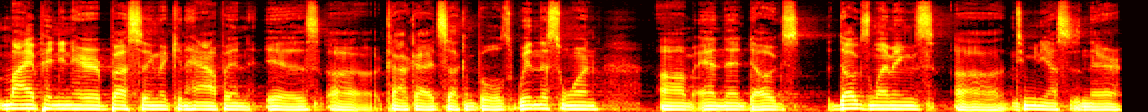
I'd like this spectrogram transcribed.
my opinion here, best thing that can happen is uh, cockeyed sucking bulls win this one, um, and then Doug's Doug's Lemmings, uh, too many S's in there,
